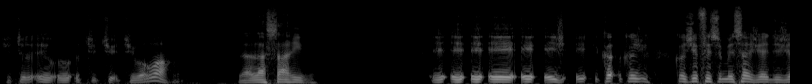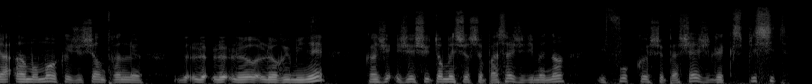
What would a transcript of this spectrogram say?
Je te, euh, euh, tu, vas voir. Là, ça arrive. Et, quand, j'ai fait ce message, il y a déjà un moment que je suis en train de le, ruminer. Quand je, suis tombé sur ce passage, j'ai dit maintenant, il faut que ce passage, l'explicite,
